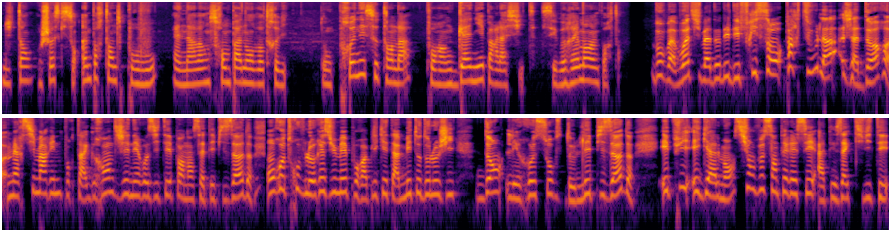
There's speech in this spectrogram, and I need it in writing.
du temps aux choses qui sont importantes pour vous, elles n'avanceront pas dans votre vie. Donc prenez ce temps-là pour en gagner par la suite. C'est vraiment important. Bon bah moi tu m'as donné des frissons partout là, j'adore. Merci Marine pour ta grande générosité pendant cet épisode. On retrouve le résumé pour appliquer ta méthodologie dans les ressources de l'épisode. Et puis également, si on veut s'intéresser à tes activités,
